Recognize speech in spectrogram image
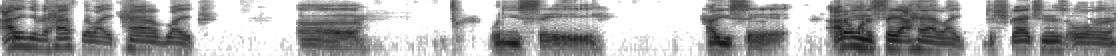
I didn't even have to like have like uh what do you say? How do you say it? I don't want to say I had like distractions or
